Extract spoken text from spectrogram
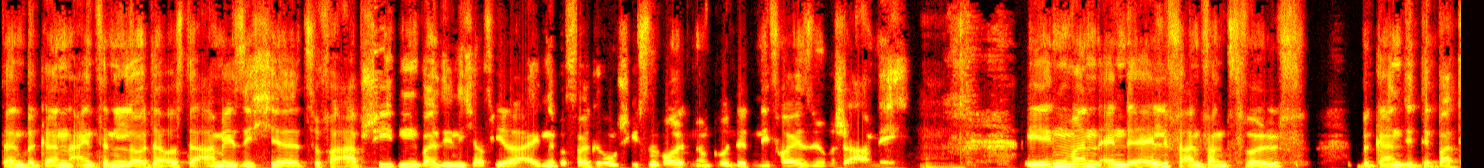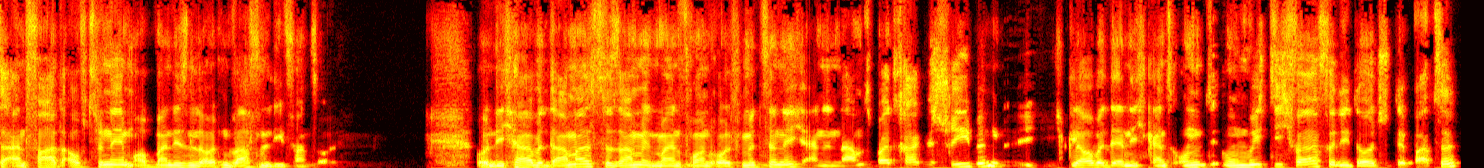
dann begannen einzelne Leute aus der Armee sich äh, zu verabschieden, weil die nicht auf ihre eigene Bevölkerung schießen wollten und gründeten die Freie Syrische Armee. Mhm. Irgendwann Ende 11, Anfang 12 begann die Debatte an Fahrt aufzunehmen, ob man diesen Leuten Waffen liefern soll. Und ich habe damals zusammen mit meinem Freund Rolf Mützenich einen Namensbeitrag geschrieben. Ich glaube, der nicht ganz un unwichtig war für die deutsche Debatte,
